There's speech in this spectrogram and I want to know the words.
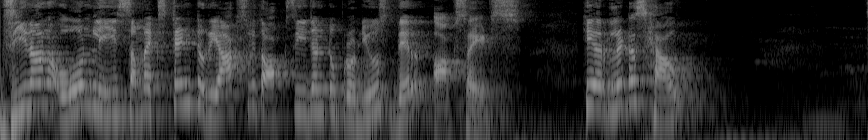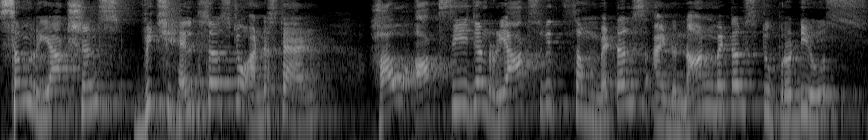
xenon only some extent reacts with oxygen to produce their oxides here let us have some reactions which helps us to understand how oxygen reacts with some metals and non-metals to produce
